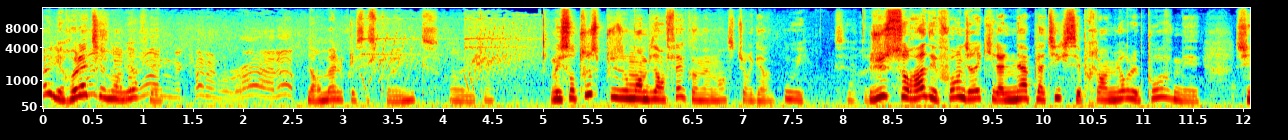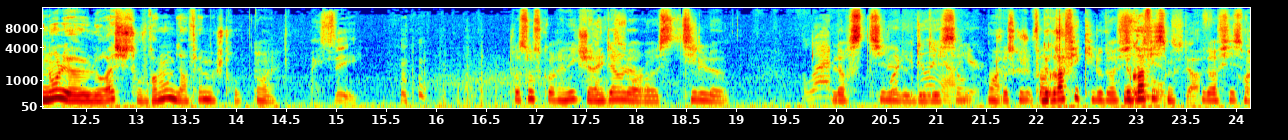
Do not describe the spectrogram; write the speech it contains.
Ah, il est relativement bien fait. Normal que c'est Square Enix en même temps. Mais ils sont tous plus ou moins bien faits quand même, hein, si tu regardes. Oui, c'est vrai. Juste Sora, des fois, on dirait qu'il a le nez aplati, qu'il s'est pris un mur, le pauvre, mais sinon, le, le reste, ils sont vraiment bien faits, moi, je trouve. Ouais. I see. De toute façon, Square Enix, j'aime bien leur euh, style, euh, leur style de dessin. Ouais. Que je- enfin, De graphique. de graphisme. De graphisme. Le graphisme.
